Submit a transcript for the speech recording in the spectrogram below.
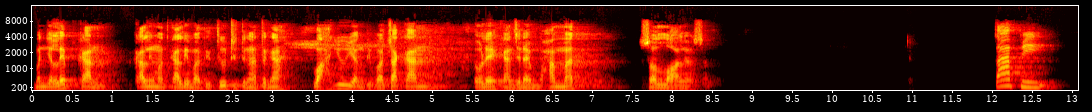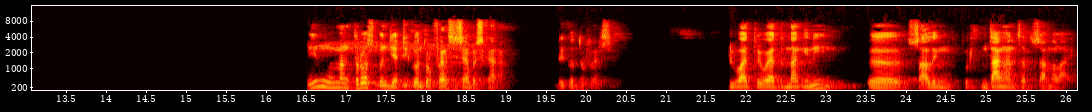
menyelipkan kalimat-kalimat itu di tengah-tengah wahyu yang dibacakan oleh Kanjeng Nabi Muhammad sallallahu alaihi wasallam. Tapi ini memang terus menjadi kontroversi sampai sekarang. Di kontroversi. Riwayat-riwayat tentang ini eh, saling bertentangan satu sama lain.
